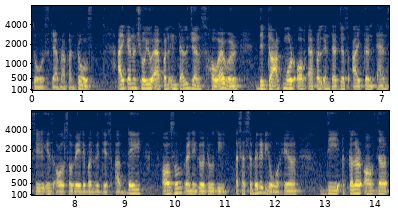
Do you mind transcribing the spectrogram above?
those camera controls I cannot show you Apple Intelligence. However, the dark mode of Apple Intelligence icon and Siri is also available with this update. Also, when you go to the accessibility over here, the color of the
